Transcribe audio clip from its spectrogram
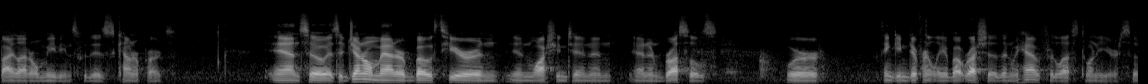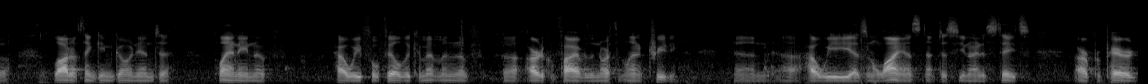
bilateral meetings with his counterparts. And so, as a general matter, both here in, in Washington and, and in Brussels, we're thinking differently about Russia than we have for the last 20 years. So, a lot of thinking going into planning of how we fulfill the commitment of uh, Article 5 of the North Atlantic Treaty and uh, how we, as an alliance, not just the United States, are prepared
